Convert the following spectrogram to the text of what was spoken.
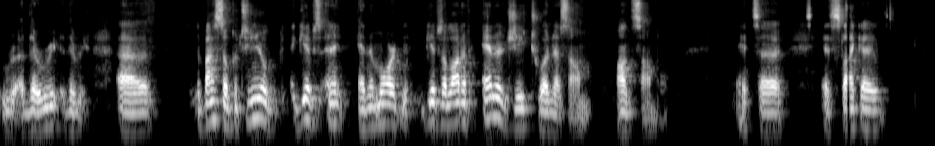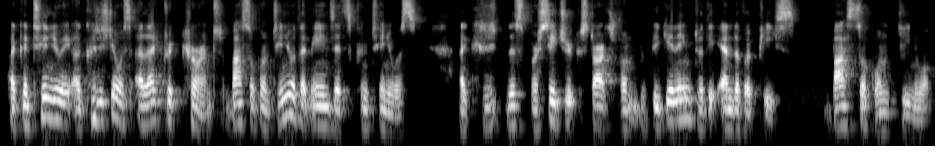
the the uh, the basso continuo gives and a more gives a lot of energy to an ensemble. It's a it's like a a continuing a continuous electric current. Basso continuo that means it's continuous. Like this procedure starts from the beginning to the end of a piece. Basso continuo,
